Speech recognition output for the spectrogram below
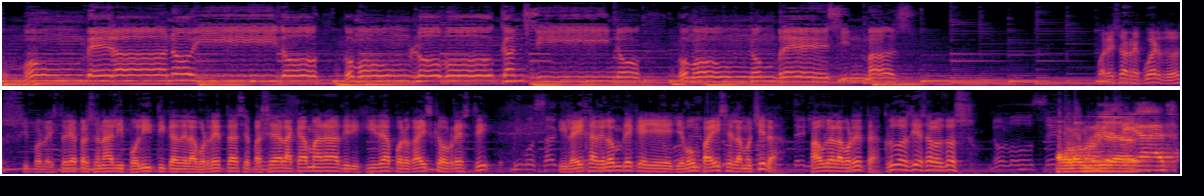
como un verano ido, como un lobo cansino, como un hombre sin más. Por esos recuerdos y por la historia personal y política de la Bordeta se pasea la cámara dirigida por Gaisca Urresti y la hija del hombre que llevó un país en la mochila, Paula La Bordeta. Crudos días a los dos. Hola, buenos días.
